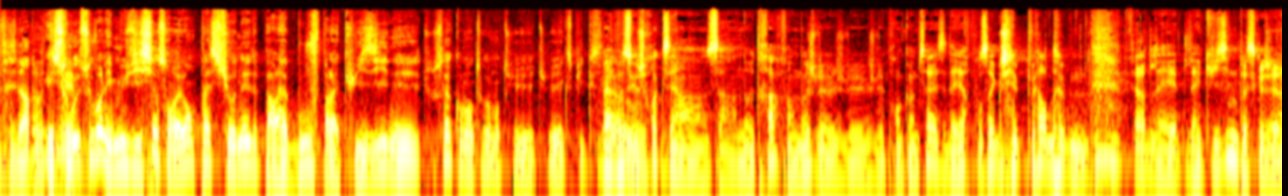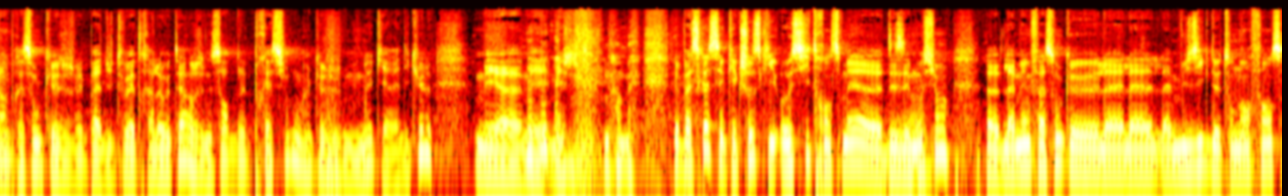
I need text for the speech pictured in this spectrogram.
Patrice Bardot. Et sou- souvent, les musiciens sont vraiment passionnés de- par la bouffe, par la cuisine et tout ça. Comment, tu- comment tu, tu expliques ça Bah, parce que je crois que c'est un, autre art. Enfin, moi, je le, je, le, je le prends comme ça. Et c'est d'ailleurs pour ça que j'ai peur de faire de la, de la cuisine parce que j'ai l'impression que je vais pas du tout être à la hauteur. J'ai une sorte de pression que je me mets qui est ridicule. Mais, euh, mais, mais, je- non, mais- mais parce que c'est quelque chose qui aussi transmet euh, des émotions. Euh, de la même façon que la, la- la musique de ton enfance.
